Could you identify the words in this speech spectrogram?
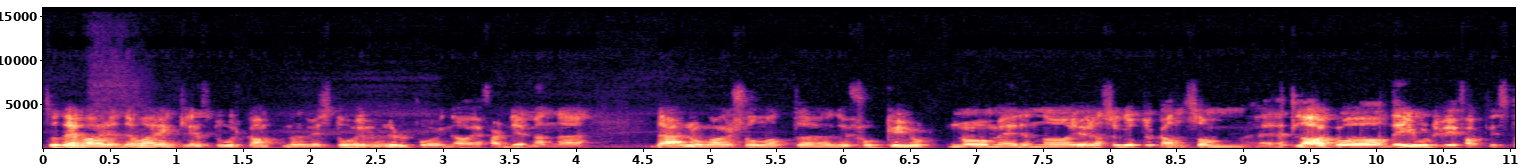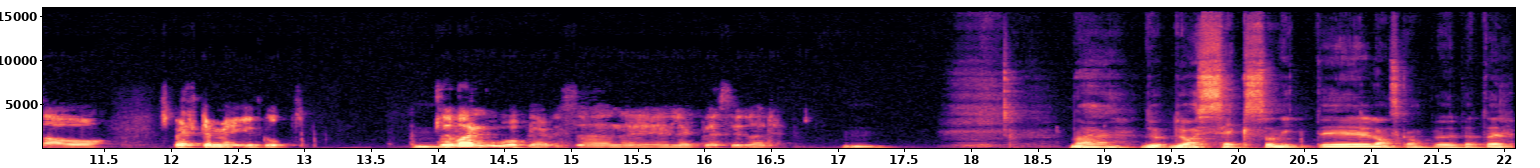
Så det var, det var egentlig en stor kamp, men vi står jo med null poeng da vi er ferdig. Men eh, det er noen ganger sånn at eh, du får ikke gjort noe mer enn å gjøre så godt du kan som et lag. Og det gjorde vi faktisk da, og spilte meget godt. Så det var en god opplevelse i Lake Placid der. Nei, du, du har 96 landskamper, Petter.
